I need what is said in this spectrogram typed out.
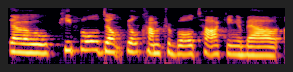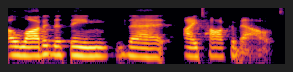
so people don't feel comfortable talking about a lot of the things that I talk about.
